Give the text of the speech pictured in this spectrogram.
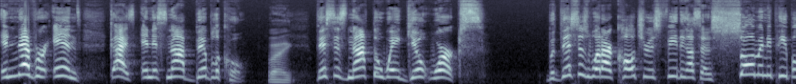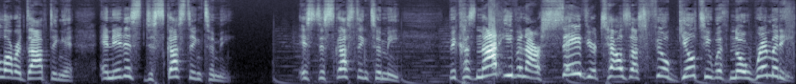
It never ends. Guys, and it's not biblical. Right. This is not the way guilt works. But this is what our culture is feeding us, and so many people are adopting it. And it is disgusting to me. It's disgusting to me because not even our Savior tells us feel guilty with no remedy.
